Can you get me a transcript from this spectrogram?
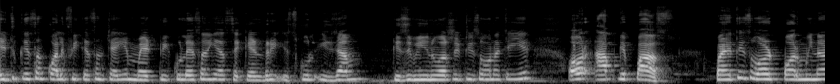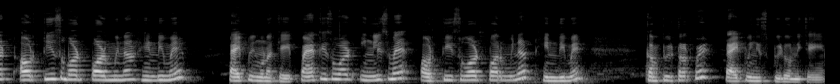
एजुकेशन क्वालिफिकेशन चाहिए, मेट्रिकुलेशन या सेकेंडरी स्कूल एग्ज़ाम किसी भी यूनिवर्सिटी से होना चाहिए। और आपके पास पैंतीस वर्ड पर मिनट और तीस वर्ड पर मिनट हिंदी में टाइपिंग होना चाहिए। पैंतीस वर्ड इंग्लिश में और तीस वर्ड पर मिनट हिंदी में कंप्यूटर पे टाइपिंग स्पीड होनी चाहिए।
